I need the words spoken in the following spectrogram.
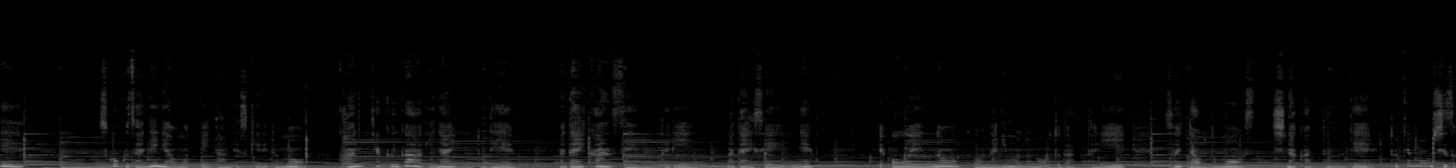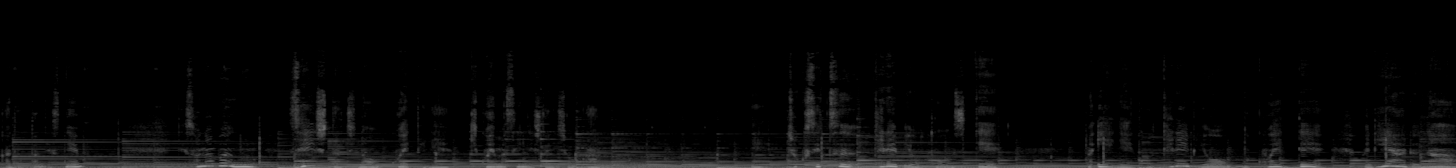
ですごく残念には思っていたんですけれども観客がいないことで、まあ、大歓声だったり、まあ、大声援ね。で応援のこう鳴り物の音だったりそういった音もしなかったのでとても静かだったんですね。でその分選手たちの声ってね聞こえませんでしたでしょうか、直接テレビを通して、まあ、いいねこうテレビを超えて、まあ、リアルな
